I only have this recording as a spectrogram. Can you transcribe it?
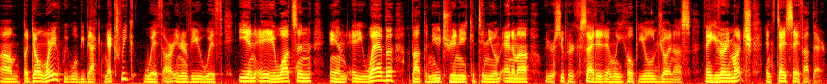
Um, but don't worry, we will be back next week with our interview with Ian A.A. Watson and Eddie Webb about the new Trinity Continuum Anima. We are super excited and we hope you'll join us. Thank you very much and stay safe out there.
